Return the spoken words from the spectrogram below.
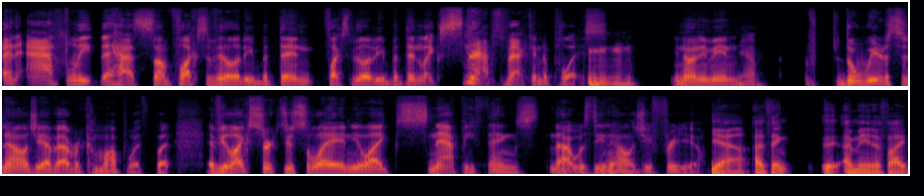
an athlete that has some flexibility, but then flexibility, but then like snaps back into place. Mhm. You know what I mean? Yeah. The weirdest analogy I've ever come up with. But if you like Cirque du Soleil and you like snappy things, that was the analogy for you. Yeah, I think. Uh, I mean, if I,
